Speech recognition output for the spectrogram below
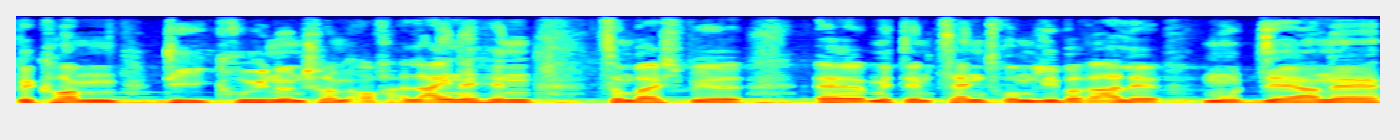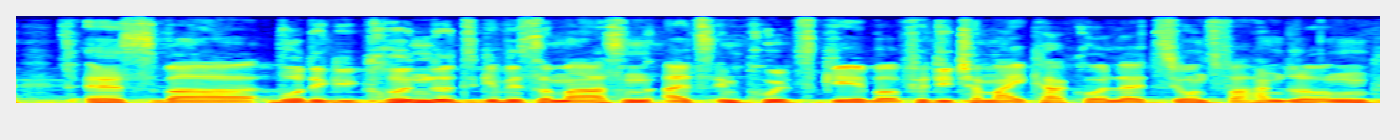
bekommen die Grünen schon auch alleine hin, zum Beispiel äh, mit dem Zentrum Liberale Moderne. Es war, wurde gegründet gewissermaßen als Impulsgeber für die Jamaika-Koalitionsverhandlungen,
